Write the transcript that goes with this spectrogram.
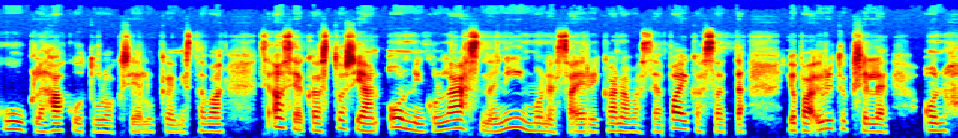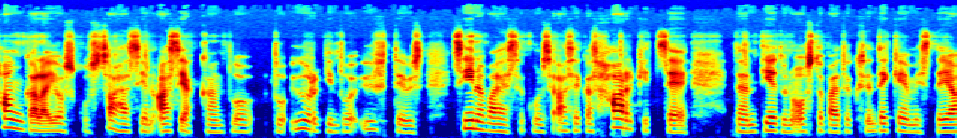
Google-hakutuloksien lukemista, vaan se asiakas tosiaan on niin kuin läsnä niin monessa eri kanavassa ja paikassa, että jopa yrityksille on hankala joskus saada siihen asiakkaan tuo, tuo juurikin tuo yhteys siinä vaiheessa, kun se asiakas harkitsee tämän tietyn ostopäätöksen tekemistä. Ja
